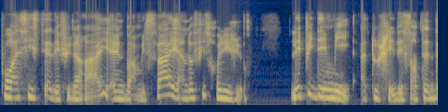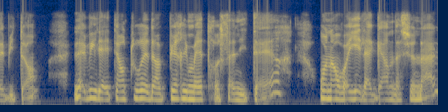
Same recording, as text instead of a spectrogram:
pour assister à des funérailles, à une bar mitzvah et à un office religieux. L'épidémie a touché des centaines d'habitants. La ville a été entourée d'un périmètre sanitaire. On a envoyé la garde nationale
